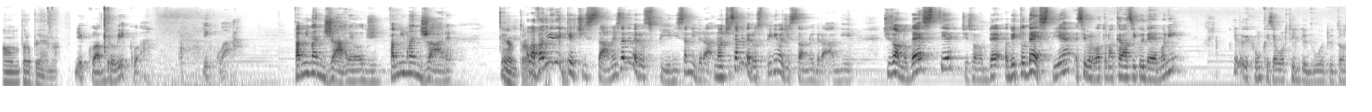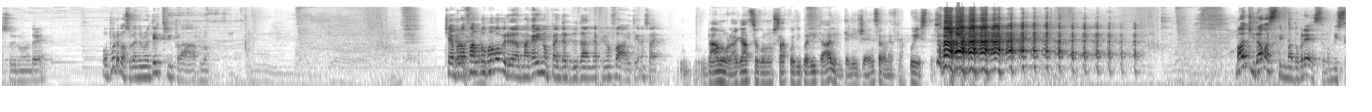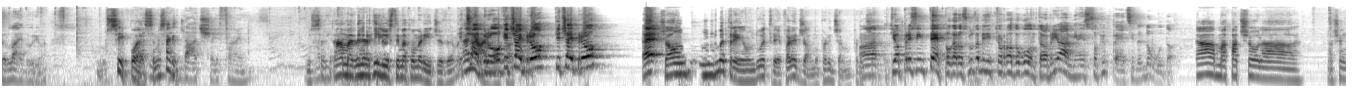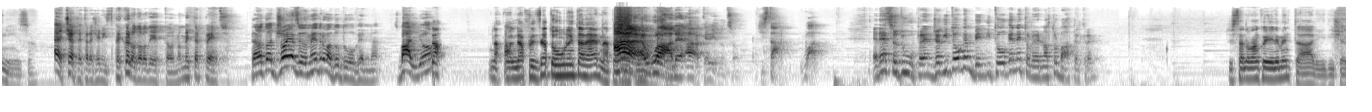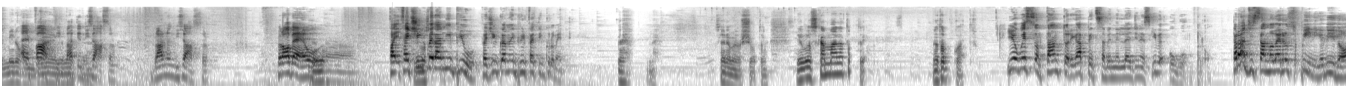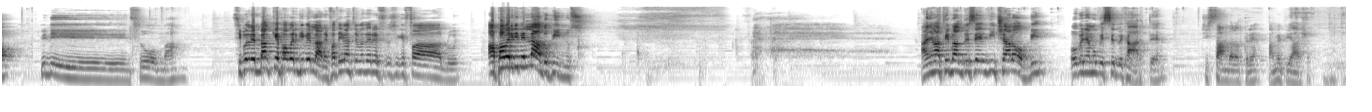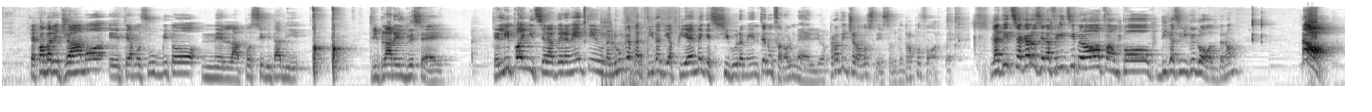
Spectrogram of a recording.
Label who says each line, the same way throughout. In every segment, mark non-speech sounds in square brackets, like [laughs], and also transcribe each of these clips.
Speaker 1: ho un problema.
Speaker 2: Vieni qua, bro, vieni qua. Vieni qua. Fammi mangiare oggi, fammi mangiare. Allora, fammi vedere che ci stanno. Ci stanno i verospini, ci stanno i draghi. Non ci stanno i verospini, ma ci stanno i draghi. Ci sono bestie, ci sono... De- ho detto bestie, eh sì, perché ho fatto una crasi con i demoni. Credo che comunque sia worth il 2-2 piuttosto che l'1-3. Oppure posso prendere un 3 e triplarlo. Cioè, volevo farlo proprio per magari non prendere due danni al primo fight, che ne sai?
Speaker 1: Damo un ragazzo con un sacco di qualità, l'intelligenza non è fra queste. [laughs]
Speaker 2: Ma oggi Dama ha streamato presto, l'ho visto in live prima.
Speaker 1: Sì, può essere. Mi sa che.
Speaker 2: Daccia, che fine.
Speaker 1: sa Ah, ma è venerdì lui streama pomeriggio. vero?
Speaker 2: Che
Speaker 1: Eh,
Speaker 2: c'hai, bro? Che c'hai, bro? Che c'hai, bro? Eh?
Speaker 1: C'ho un, un 2-3, un 2-3. Pareggiamo, pareggiamo,
Speaker 2: Ah,
Speaker 1: pareggiamo.
Speaker 2: ti ho preso in tempo, caro. Scusami se ti ho rotto conto, ma prima mi hai messo più pezzi del dovuto.
Speaker 1: Ah, ma faccio la. la Chinese.
Speaker 2: Eh, certo è tracenista, per quello te l'ho detto, non mettere pezzo. Dalla tua gioia, secondo me hai trovato token. Sbaglio?
Speaker 1: No, no, ne ho frizzato uno in taverna.
Speaker 2: Ah, è uguale. Ah, capito, insomma. Ci sta. E adesso tu prendi, giochi token, vendi token e troverai un altro battle, credo.
Speaker 1: Ci stanno manco gli elementali, dice almeno.
Speaker 2: Eh, infatti,
Speaker 1: Brian,
Speaker 2: infatti è un disastro. Brano è un disastro. Però vabbè, oh.
Speaker 1: Devo-
Speaker 2: eh, Fai, fai 5 danni in più. Fai 5 danni in più il effetto in culo metti.
Speaker 1: Eh, beh. Se no me lo shot. Devo scammare la top 3. La top 4.
Speaker 2: Io questo intanto, raga, pezza per nel Legend Escape o compro. Però ci stanno vero spini, capito? Quindi, insomma... Si potrebbe anche power livellare. Fatemi anche vedere che fa lui. Ha power livellato, Pinus. Andiamo a tripal 2 se vince la lobby? O veniamo queste due carte? Ci sta andare al 3, a me piace. Cioè qua pareggiamo e entriamo subito nella possibilità di triplare il 2-6. E lì poi inizierà veramente una lunga partita di APM che sicuramente non farò il meglio. Però vincerò lo stesso perché è troppo forte. La tizia caro se la frizzi però fa un po' di casini con i gold, no? No!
